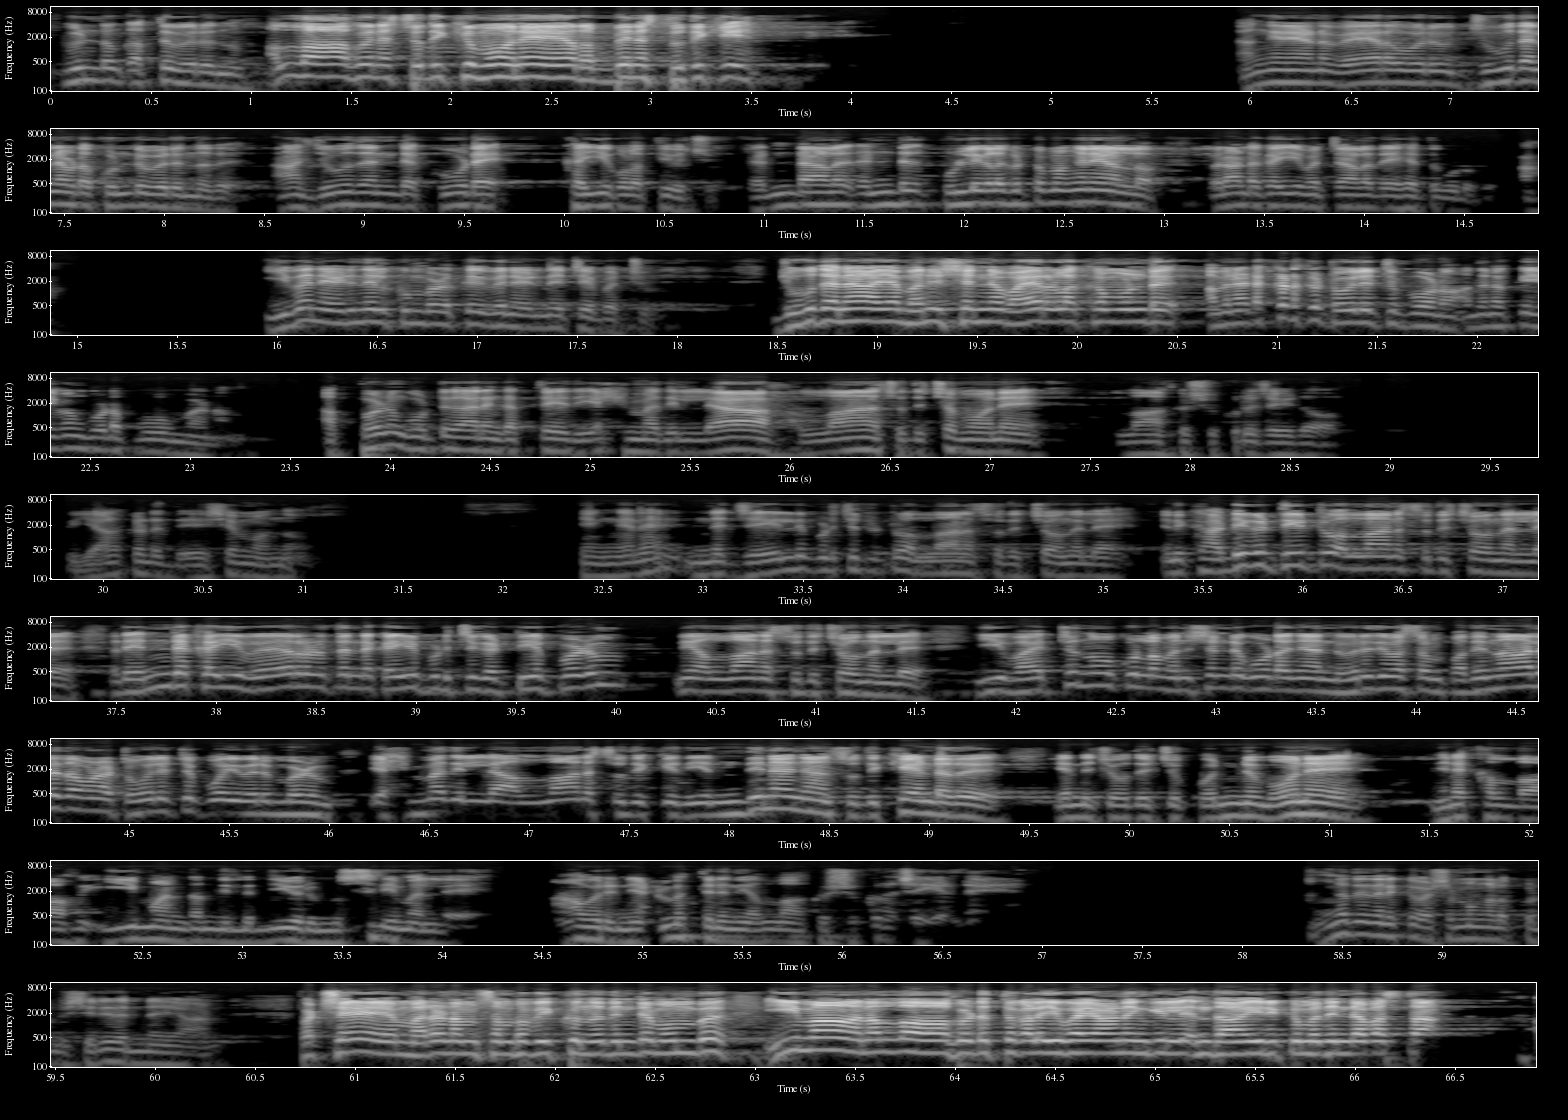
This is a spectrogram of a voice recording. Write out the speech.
വീണ്ടും കത്ത് വരുന്നു. അള്ളാഹുവിനെ സ്തുതിക്കു മോനെ റബ്ബിനെ സ്തുതിക്ക്. അങ്ങനെയാണ് വേറെ ഒരു ജൂതൻ അവിടെ കൊണ്ടുവരുന്നത്. ആ ജൂതന്റെ കൂടെ കൈ കുളത്തി വെച്ചു. രണ്ടാൾ രണ്ട് പുള്ളികൾ കിട്ടും അങ്ങനെയാണല്ലോ. ഒരാളുടെ കൈ മറ്റാളെ ദേഹത്ത് കൊടുക്കും. ആ. ഇവൻ എഴുന്നേൽക്കുമ്പോഴൊക്കെ ഇവൻ എഴുന്നേറ്റേ പറ്റൂ. ജൂതനായ മനുഷ്യന് വയറിളക്കമുണ്ട്. അവൻ ഇടക്കിടക്ക് ടോയ്ലറ്റ് പോകണം അതിനൊക്കെ ഇവൻ കൂടെ പോവും വേണം. അപ്പോഴും കൂട്ടുകാരൻ കത്തേത് അഹമ്മദില്ലാ അള്ളാഹ് ശ്രദ്ധിച്ച മോനെ അള്ളാഹ് ശുക്ർ ചെയ്തോ. ഇയാൾക്കുണ്ട് ദേഷ്യം വന്നു. എങ്ങനെ? എന്നെ ജയിലിൽ പിടിച്ചിട്ടിട്ടും അള്ളാഹിനെ സ്തുതിച്ചോന്നല്ലേ എനിക്ക് അടി കിട്ടിയിട്ടും അള്ളാഹിനെ സ്തുതിച്ചോന്നല്ലേ എന്നിട്ട് എന്റെ കൈ വേറൊരുത്തന്റെ കൈ പിടിച്ച് കെട്ടിയപ്പോഴും നീ അള്ളാനെ സ്തുതിച്ചോന്നല്ലേ ഈ വയറ്റുനോക്കുള്ള മനുഷ്യന്റെ കൂടെ ഞാൻ ഒരു ദിവസം പതിനാല് തവണ ടോയ്ലറ്റ് പോയി വരുമ്പോഴും യഹ്മദില്ല അള്ളാനെ സ്തുതിക്ക് നീ എന്തിനാ ഞാൻ സ്തുതിക്കേണ്ടത് എന്ന് ചോദിച്ചു പൊന്നു മോനെ നിനക്കല്ലാഹു ഈമാൻ തന്നില്ല. നീ ഒരു മുസ്ലിം അല്ലേ? ആ ഒരു ഞാമത്തിന് നീ അള്ളാഹ്ക്ക് ശുക്ര ചെയ്യണ്ടേ. അങ്ങനെ നിനക്ക് വിഷമങ്ങളെ കൊണ്ട് ശരി തന്നെയാണ്. പക്ഷേ മരണം സംഭവിക്കുന്നതിന്റെ മുമ്പ് ഈമാൻ അള്ളാഹു എടുത്തു കളയുകയാണെങ്കിൽ എന്തായിരിക്കും അതിന്റെ അവസ്ഥ?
